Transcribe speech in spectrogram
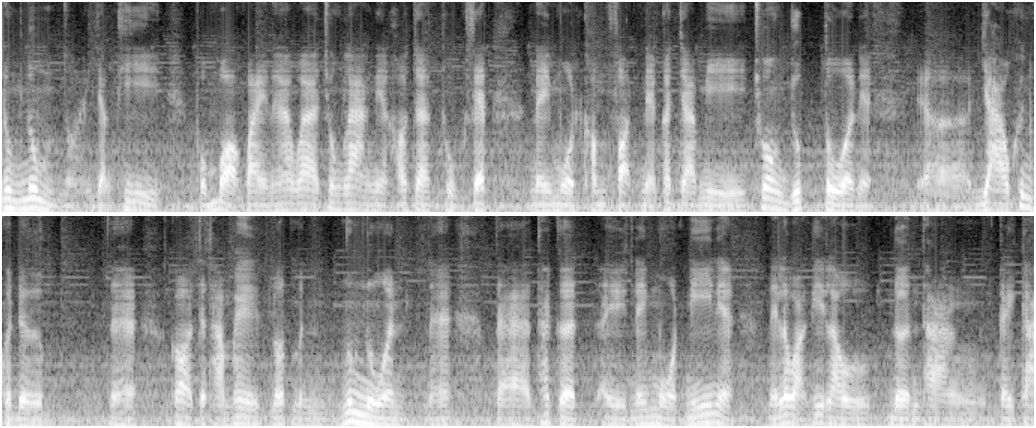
นุ่มๆหน่อยอย่างที่ผมบอกไปนะฮะว่าช่วงล่างเนี่ยเขาจะถูกเซตในโหมดคอมฟอร์ตเนี่ยก็จะมีช่วงยุบตัวเนี่ยยาวขึ้นกว่าเดิมนะฮะก็จะทำให้รถมันนุ่มนวลนะฮะแต่ถ้าเกิดไอในโหมดนี้เนี่ยในระหว่างที่เราเดินทางไกล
